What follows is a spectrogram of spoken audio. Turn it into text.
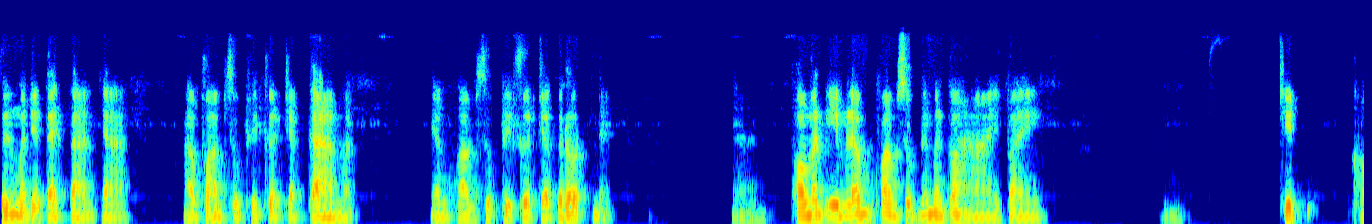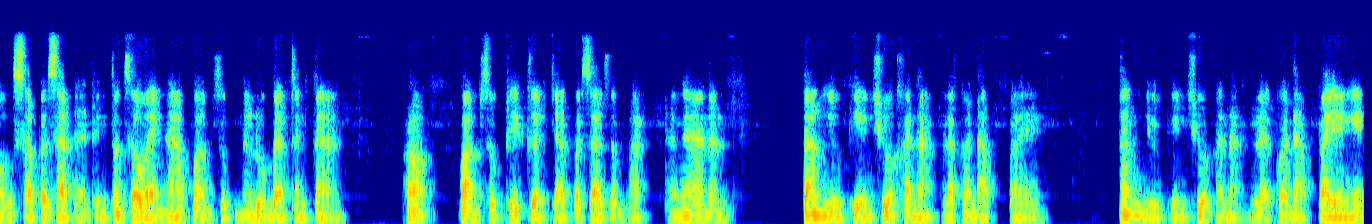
ซึ่งมันจะแตกต่างจากเอาความสุขที่เกิดจากกามอะอย่างความสุขที่เกิดจากรสเนี่ยพอมันอิ่มแล้วความสุขนี้มันก็หายไป จิต ของสรรพสัตว์ถึงต้องแสวงหาความสุขในรูปแบบต่างๆ เพราะความสุขที่เกิดจากประสาทสัมผัสทั้งห้านั้น ตั้งอยู่เพียงชั่วขณะแล้วก็ดับไป ตั้งอยู่เพียงชั่วขณะแล้วก็ดับไปอย่างนี้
